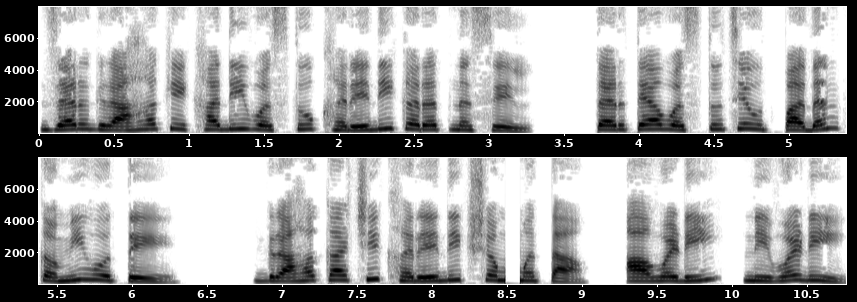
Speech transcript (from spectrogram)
जर ग्राहक एखादी वस्तू खरेदी करत नसेल तर त्या वस्तूचे उत्पादन कमी होते. ग्राहकाची खरेदी क्षमता आवडी निवडी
